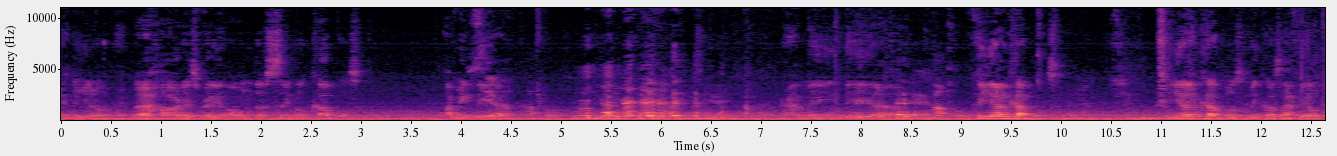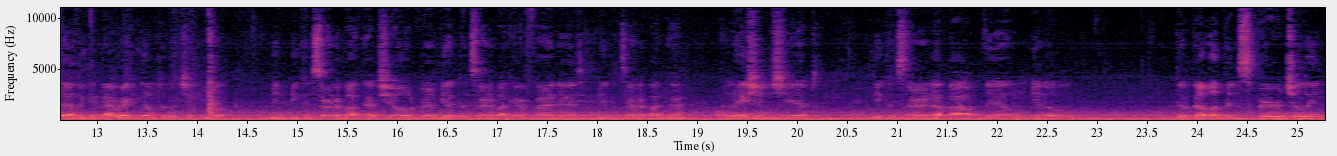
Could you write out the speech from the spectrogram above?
And you know, and my heart is really on the single couples. I mean the, Single uh, couple. I mean the, uh, the young couples. The young couples, because I feel that we can direct them to the, you know, be, be concerned about their children, be concerned about their finances, be concerned about their relationships, be concerned about them, you know, developing spiritually.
